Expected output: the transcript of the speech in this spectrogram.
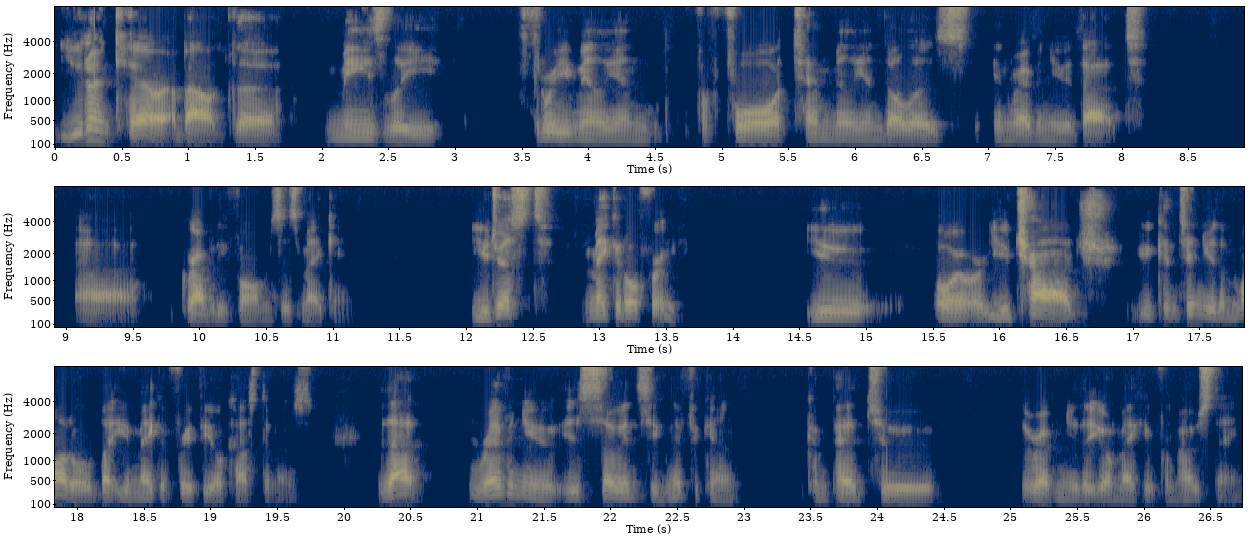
You don't care about the measly three million for ten million dollars in revenue that uh, Gravity Forms is making. You just make it all free. You or, or you charge, you continue the model, but you make it free for your customers. That revenue is so insignificant compared to the revenue that you're making from hosting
